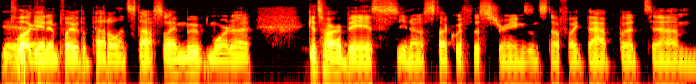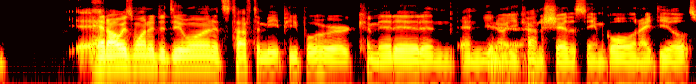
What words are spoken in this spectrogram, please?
Yeah. plug in and play with a pedal and stuff. So I moved more to guitar, bass, you know, stuck with the strings and stuff like that. But um, had always wanted to do one. It's tough to meet people who are committed and and you know you kind of share the same goal and ideals.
